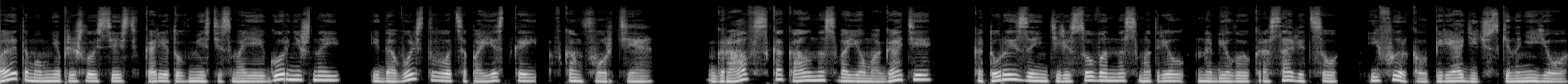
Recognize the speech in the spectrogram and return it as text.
Поэтому мне пришлось сесть в карету вместе с моей горничной и довольствоваться поездкой в комфорте. Граф скакал на своем агате, который заинтересованно смотрел на белую красавицу и фыркал периодически на нее.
